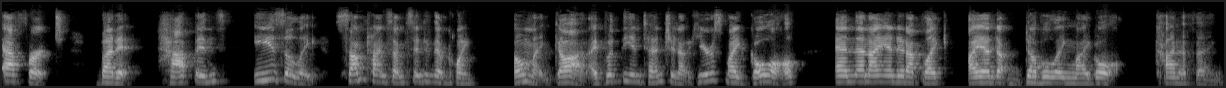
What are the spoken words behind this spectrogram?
effort, but it happens easily. Sometimes I'm sitting there going, oh my God, I put the intention out. Here's my goal. And then I ended up like, I end up doubling my goal kind of thing.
